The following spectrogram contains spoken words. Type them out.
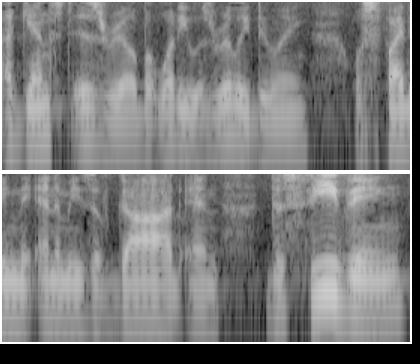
against Israel, but what he was really doing was fighting the enemies of God and deceiving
